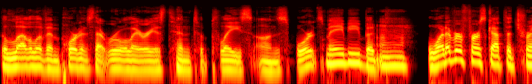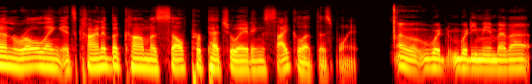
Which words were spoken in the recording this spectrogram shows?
the level of importance that rural areas tend to place on sports, maybe. But Mhm. whatever first got the trend rolling, it's kind of become a self perpetuating cycle at this point. Oh, what what do you mean by that?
